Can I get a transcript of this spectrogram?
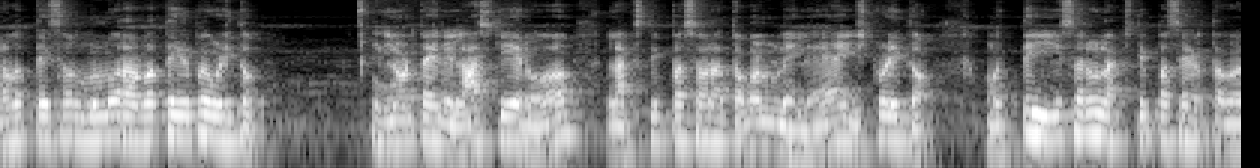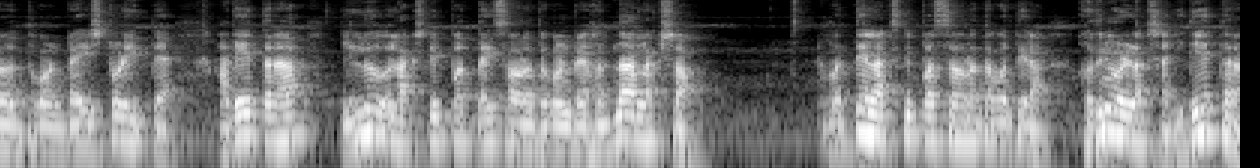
ಅರವತ್ತೈದು ಸಾವಿರದ ಮುನ್ನೂರ ಅರವತ್ತೈದು ರೂಪಾಯಿ ಉಳಿತು. ಇಲ್ಲಿ ನೋಡ್ತಾ ಇರಿ ಲಾಸ್ಟ್ ಇಯರು ಲಕ್ಷದ ಇಪ್ಪತ್ತು ಸಾವಿರ ತೊಗೊಂಡ್ಮೇಲೆ ಇಷ್ಟು ಉಳಿತು. ಮತ್ತೆ ಈ ಸಲ ಲಕ್ಷದ ಇಪ್ಪತ್ತು ಸಾವಿರ ತಗೊ, ತಗೊಂಡ್ರೆ ಇಷ್ಟು ಉಳಿಯುತ್ತೆ ಅದೇ ಥರ ಇಲ್ಲೂ ಲಕ್ಷದ ಇಪ್ಪತ್ತೈದು ಸಾವಿರ ತಗೊಂಡ್ರೆ ಹದಿನಾರು ಲಕ್ಷ. ಮತ್ತೆ ಲಕ್ಷದ ಇಪ್ಪತ್ತು ಸಾವಿರ ತಗೋತೀರಾ? ಹದಿನೇಳು ಲಕ್ಷ. ಇದೇ ಥರ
